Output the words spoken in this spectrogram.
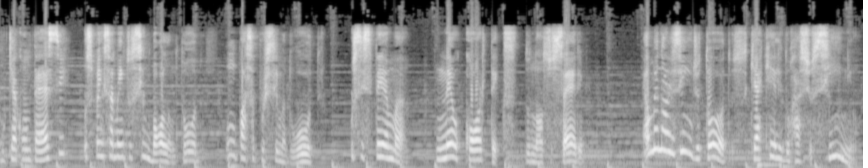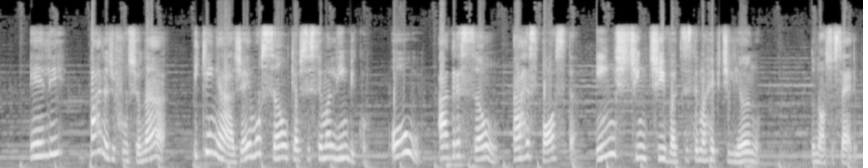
o que acontece? Os pensamentos se embolam todos, um passa por cima do outro. O sistema neocórtex do nosso cérebro é o menorzinho de todos, que é aquele do raciocínio. Ele para de funcionar e quem age é a emoção, que é o sistema límbico, ou a agressão, a resposta instintiva do sistema reptiliano do nosso cérebro.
